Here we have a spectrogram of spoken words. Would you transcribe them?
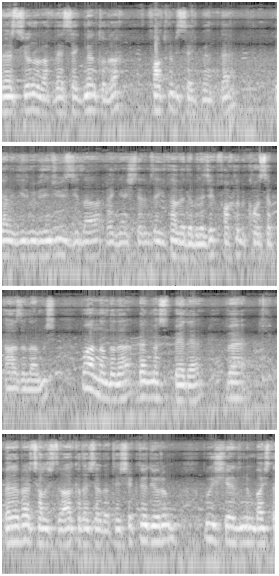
versiyon olarak ve segment olarak farklı bir segmentte yani 21. yüzyıla ve gençlerimize hitap edebilecek farklı bir konsepte hazırlanmış. Bu anlamda da ben Mesut Bey'e de ve beraber çalıştığı arkadaşlara da teşekkür ediyorum. Bu iş yerinin başta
